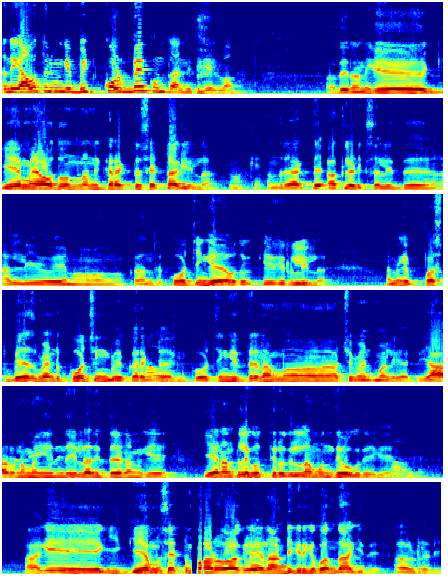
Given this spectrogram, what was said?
ಅಂದ್ರೆ ಯಾವತ್ತು ನಿಮ್ಗೆ ಬಿಟ್ ಕೊಡ್ಬೇಕು ಅಂತ ಅನಿಸ್ಲಿಲ್ವಾ ಅದೇ ನನಗೆ ಗೇಮ್ ಯಾವುದು ಒಂದು ನನಗೆ ಕರೆಕ್ಟ್ ಸೆಟ್ ಆಗಲಿಲ್ಲ. ಅಂದರೆ ಅತ್ಲೆ ಅಥ್ಲೆಟಿಕ್ಸ್ ಅಲ್ಲಿದ್ದೆ ಅಲ್ಲಿ ಏನು ಅಂದರೆ ಕೋಚಿಂಗ್ ಯಾವುದು ಇರಲಿಲ್ಲ. ನಮಗೆ ಫಸ್ಟ್ ಬೇಸ್ಮೆಂಟ್ ಕೋಚಿಂಗ್ ಬೇಕು ಕರೆಕ್ಟಾಗಿ ಕೋಚಿಂಗ್ ಇದ್ದರೆ ನಮ್ಮ ಅಚೀವ್ಮೆಂಟ್ ಮಾಡಲಿಕ್ಕೆ ಆಗ್ತದೆ. ಯಾರು ನಮ್ಮ ಹಿಂದೆ ಇಲ್ಲದಿದ್ದರೆ ನಮಗೆ ಏನಂತಲೇ ಗೊತ್ತಿರೋದಿಲ್ಲ ಮುಂದೆ ಹೋಗುದು ಹೇಗೆ? ಹಾಗೆ ಈ ಗೇಮ್ ಸೆಟ್ ಮಾಡುವಾಗಲೇ ನಾನು ಡಿಗ್ರಿಗೆ ಬಂದಾಗಿದೆ ಆಲ್ರೆಡಿ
